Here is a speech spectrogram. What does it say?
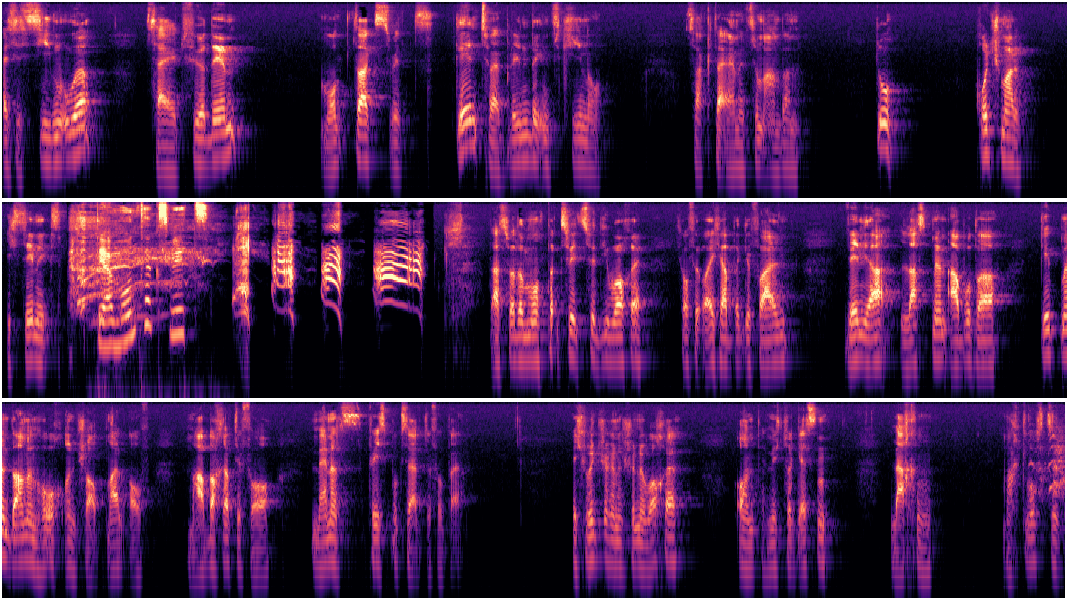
Es ist 7 Uhr, Zeit für den Montagswitz. Gehen zwei Blinde ins Kino, sagt der eine zum anderen. Du, rutsch mal, ich seh nix. Der Montagswitz. Das war der Montagswitz für die Woche. Ich hoffe, euch hat er gefallen. Wenn ja, lasst mir ein Abo da, gebt mir einen Daumen hoch und schaut mal auf Marbacher TV, meiner Facebook-Seite vorbei. Ich wünsche euch eine schöne Woche und nicht vergessen, lachen macht lustig.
